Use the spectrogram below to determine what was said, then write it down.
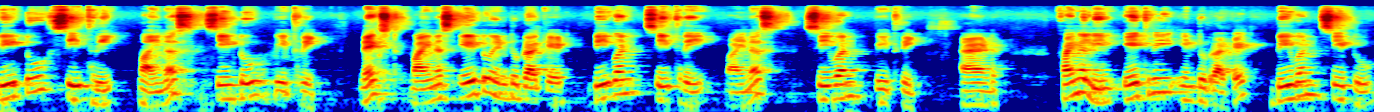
b2 c3 minus c2 b3 next minus a2 into bracket b1 c3 minus C1 B3 and finally A3 into bracket B1 C2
